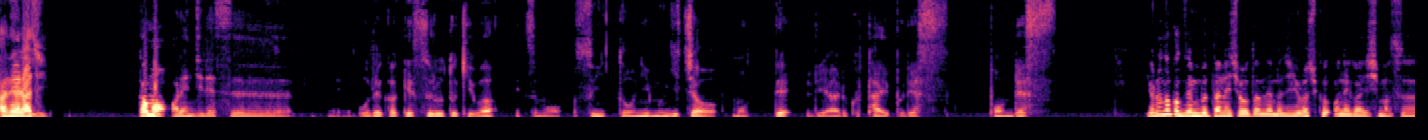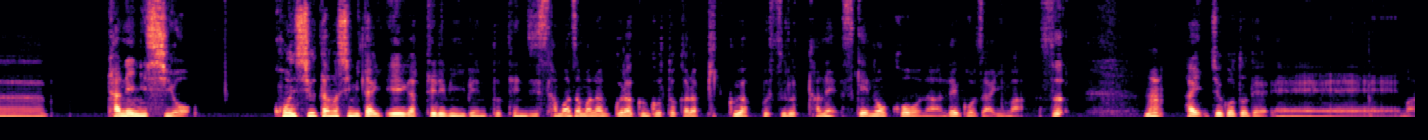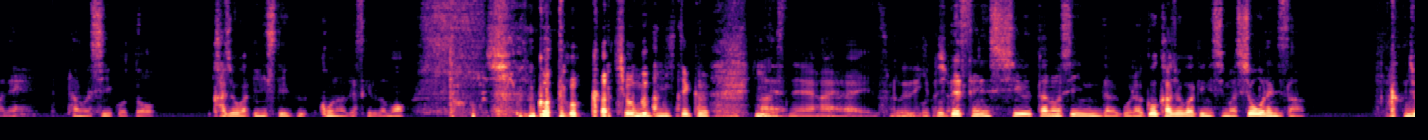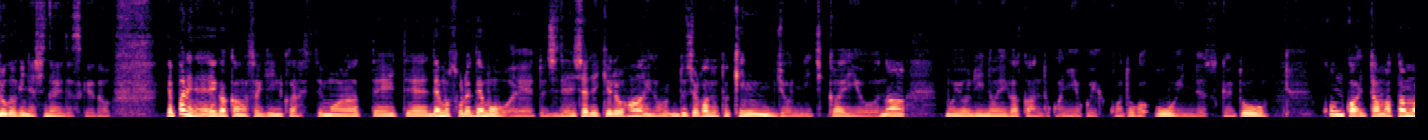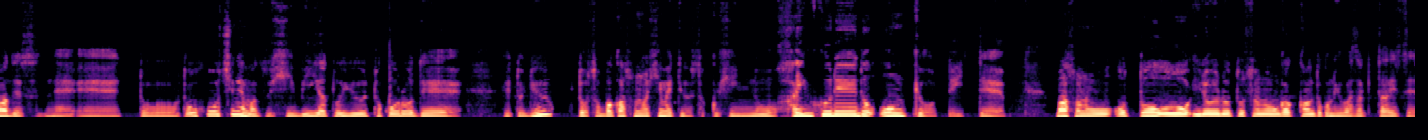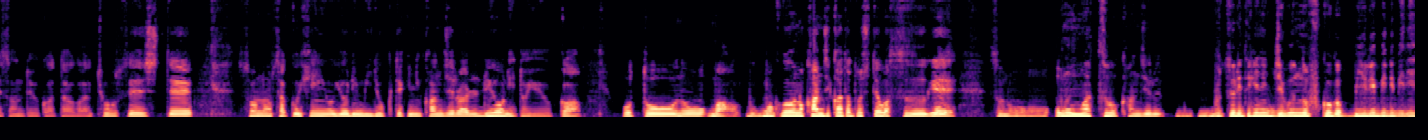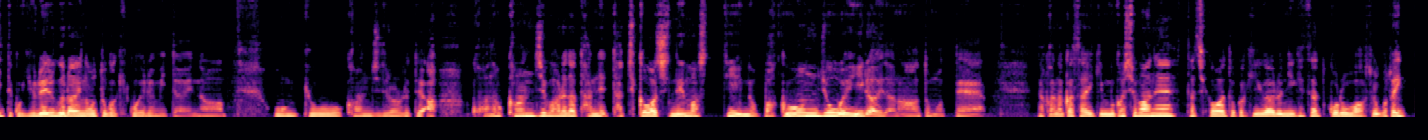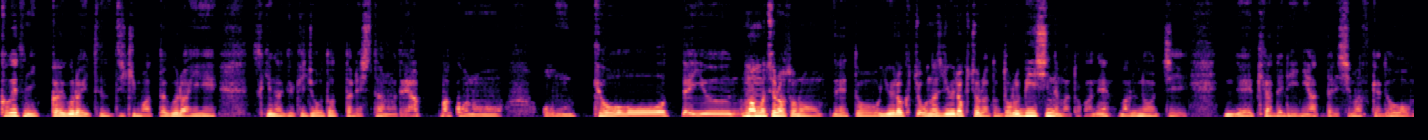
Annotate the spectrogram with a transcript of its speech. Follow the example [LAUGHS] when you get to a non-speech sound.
種ラジ。どうも、オレンジです。お出かけするときはいつも水筒に麦茶を持って出歩くタイプです。ポンです。世の中全部種しよう種ラジよろしくお願いします。種にしよう。今週楽しみたい映画、テレビ、イベント、展示、様々な娯楽ごとからピックアップする種助のコーナーでございます。うん。はい、ということで、えー、まあね、楽しいことを過剰書きにしていくコーナーですけれども、ことか、衝撃にしていく。[LAUGHS] いいですね。はい、ははいい。。そとれでいきましょう。いうことで、先週楽しんだ娯楽を過剰書きにしましょう、オレンジさん。[LAUGHS] 過剰書きにはしないですけど、やっぱりね、映画館を最近行かせてもらっていて、でもそれでも、えっ、と、自転車で行ける範囲の、どちらかというと近所に近いような最寄りの映画館とかによく行くことが多いんですけど、今回たまたまですね、えっ、と、東方シネマズ日比谷というところで、えっ、と、竜とそばかすの姫という作品のハイグレード音響って言って、まあその音をいろいろとその音楽監督の岩崎大成さんという方が調整して、その作品をより魅力的に感じられるようにというか、音の、まあ僕の感じ方としてはすげえ、その音圧を感じる。物理的に自分の服がビリビリビリってこう揺れるぐらいの音が聞こえるみたいな音響を感じられて、あ、この感じはあれだ、立川シネマシティの爆音上映以来だなと思って、なかなか最近、昔はね、立川とか気軽に行けてた頃は、それこそ1ヶ月に1回ぐらい行ってた時期もあったぐらい、好きな劇場だったりしたので、やっぱこの音響っていう、まあもちろんその、えっ、と、有楽町、同じ有楽町だとドルビーシネマとかね、丸の内、えーピカデリーにあったりしますけど、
